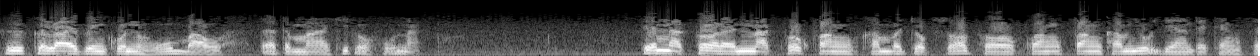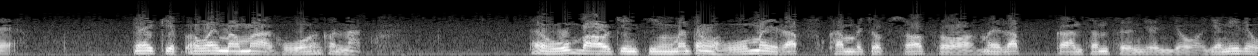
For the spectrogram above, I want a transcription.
คือกลายเป็นคนหูเบา แต่ตมาคิดว่าหูหนักแกหนักเพราะอะไรหนักเพราะฟังคำประจบสอพอฟังฟังคำยุแยงแต่แข็งแสแกเก็บเอาไว้มากๆหัวมันก็หนัก ถ้าหูเบาจริง ๆ มันต้องหูไม่รับคำประจบซอฟรอไม่รับการสรรเสริญเยินยอ อย่างนี้เรียก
